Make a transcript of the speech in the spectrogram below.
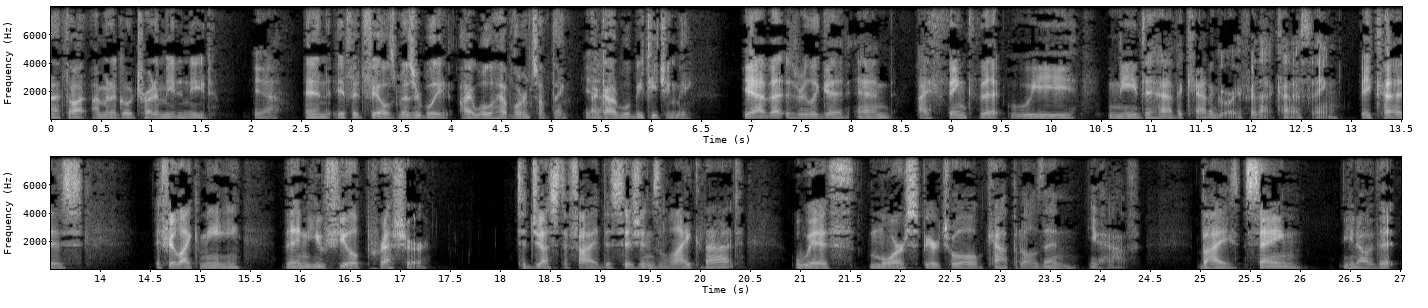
I thought I'm going to go try to meet a need. Yeah. And if it fails miserably, I will have learned something. Yeah. God will be teaching me. Yeah, that is really good. And I think that we need to have a category for that kind of thing because if you're like me, then you feel pressure to justify decisions like that with more spiritual capital than you have by saying you know that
